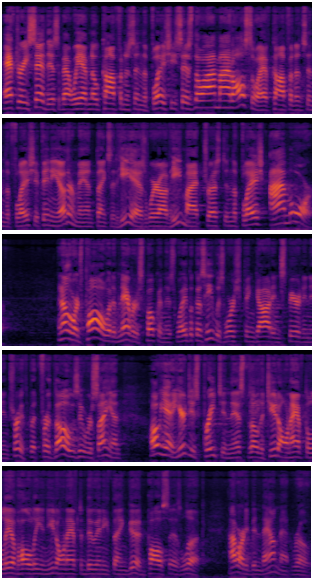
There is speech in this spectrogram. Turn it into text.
after he said this about we have no confidence in the flesh, he says, Though I might also have confidence in the flesh, if any other man thinks that he has whereof he might trust in the flesh, I more. In other words, Paul would have never spoken this way because he was worshiping God in spirit and in truth. But for those who were saying, Oh, yeah, you're just preaching this so that you don't have to live holy and you don't have to do anything good, Paul says, Look, I've already been down that road.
